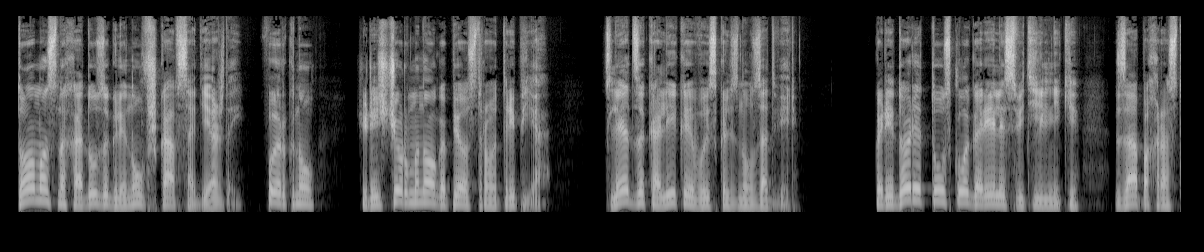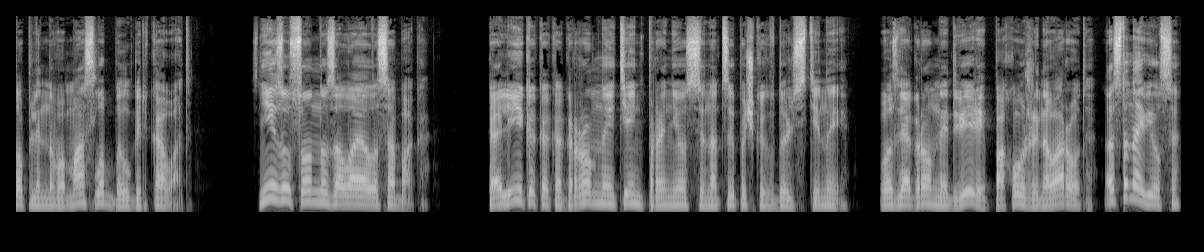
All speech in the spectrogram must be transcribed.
Томас на ходу заглянул в шкаф с одеждой, фыркнул, чересчур много пестрого тряпья. Вслед за каликой выскользнул за дверь. В коридоре тускло горели светильники, запах растопленного масла был горьковат. Снизу сонно залаяла собака. Калика, как огромная тень, пронесся на цыпочках вдоль стены, Возле огромной двери, похожей на ворота, остановился,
